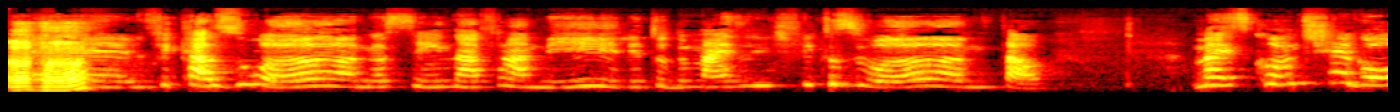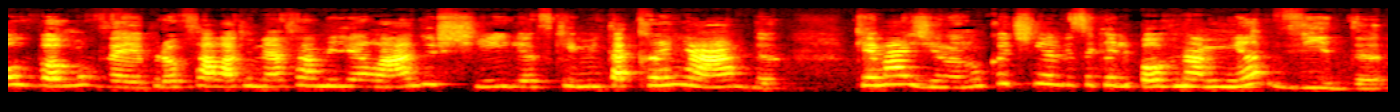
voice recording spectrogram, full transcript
Uhum. É, ficar zoando, assim, na família e tudo mais, a gente fica zoando e tal. Mas quando chegou o Vamos Ver, para eu falar com minha família lá do Chile, eu fiquei muito acanhada. Porque imagina, eu nunca tinha visto aquele povo na minha vida.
